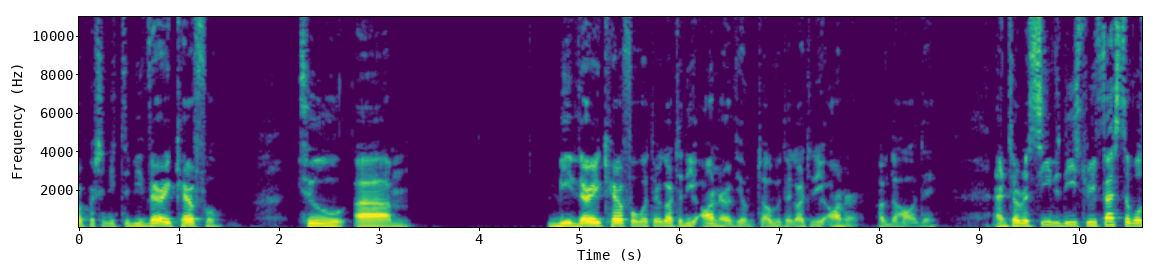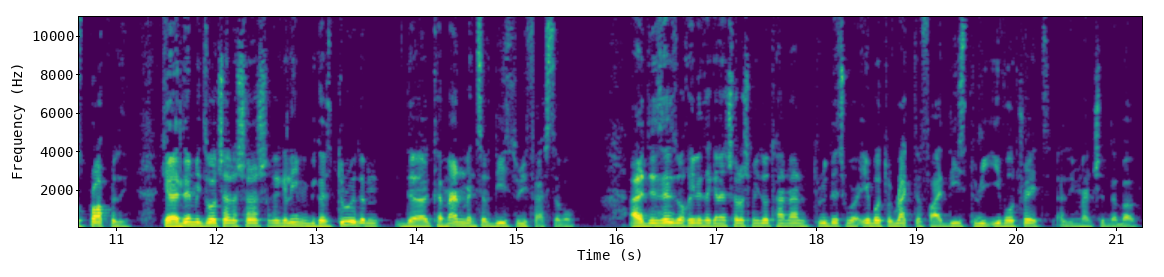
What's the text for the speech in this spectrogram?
a person needs to be very careful to um, be very careful with regard to the honor of Yom Tov, with regard to the honor of the holiday, and to receive these three festivals properly. Because through the, the commandments of these three festivals, through this we're able to rectify these three evil traits, as we mentioned above.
